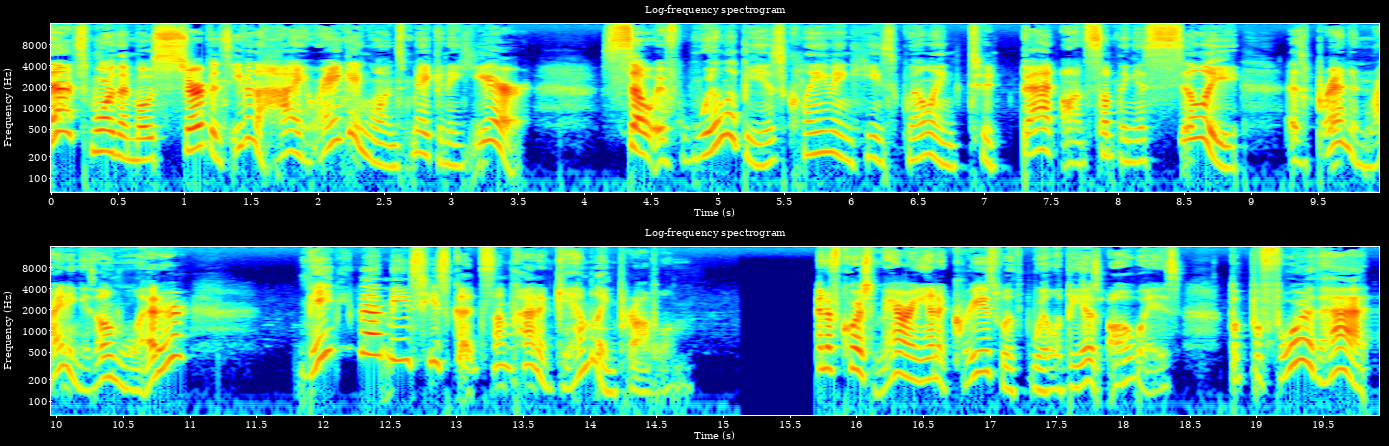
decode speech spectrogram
That's more than most servants, even the high ranking ones, make in a year. So if Willoughby is claiming he's willing to bet on something as silly as Brandon writing his own letter, maybe that means he's got some kind of gambling problem. And of course, Marianne agrees with Willoughby as always. But before that,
